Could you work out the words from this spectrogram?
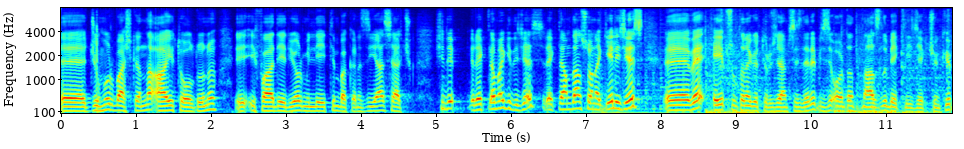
e, Cumhurbaşkanı'na ait olduğunu e, ifade ediyor Milli Eğitim Bakanı Ziya Selçuk. Şimdi reklama gideceğiz. Reklamdan sonra geleceğiz e, ve Eyüp Sultan'a götüreceğim sizleri. Bizi orada Nazlı bekleyecek çünkü.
